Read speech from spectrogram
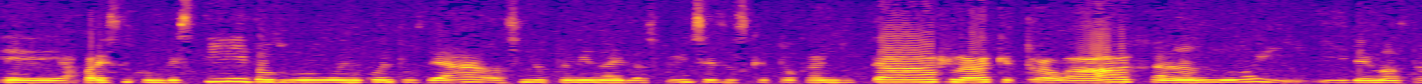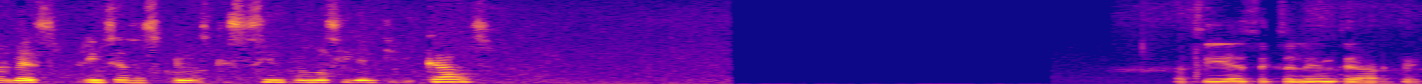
eh, aparecen con vestidos o en cuentos de hadas, sino también hay las princesas que tocan guitarra, que trabajan, ¿no? Y, demás, tal vez princesas con las que se sientan más identificadas. Así es, excelente arte.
